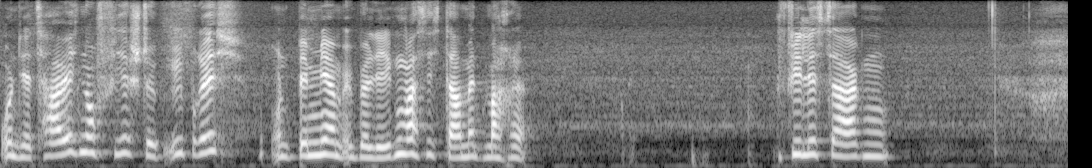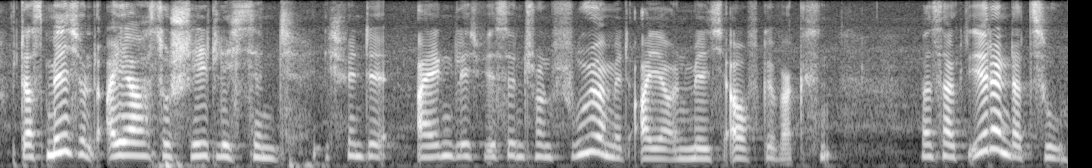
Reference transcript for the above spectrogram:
Und jetzt habe ich noch vier Stück übrig und bin mir am Überlegen, was ich damit mache. Viele sagen, dass Milch und Eier so schädlich sind. Ich finde eigentlich, wir sind schon früher mit Eier und Milch aufgewachsen. Was sagt ihr denn dazu?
